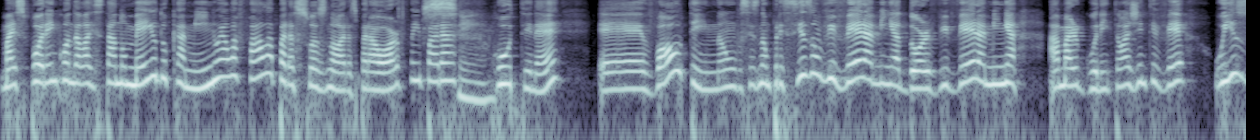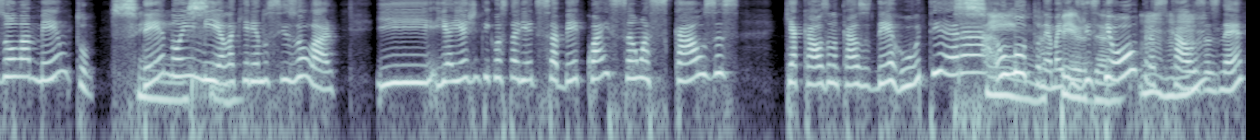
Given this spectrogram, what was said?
Mas, porém, quando ela está no meio do caminho, ela fala para as suas noras, para a órfã e para Sim. Ruth, né? É, voltem, não, vocês não precisam viver a minha dor, viver a minha amargura. Então a gente vê o isolamento Sim, de Noemi, sim. ela querendo se isolar. E, e aí a gente gostaria de saber quais são as causas, que a causa, no caso de Ruth, era Sim, o luto, né? Mas perda. existem outras Uhum. causas, né?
